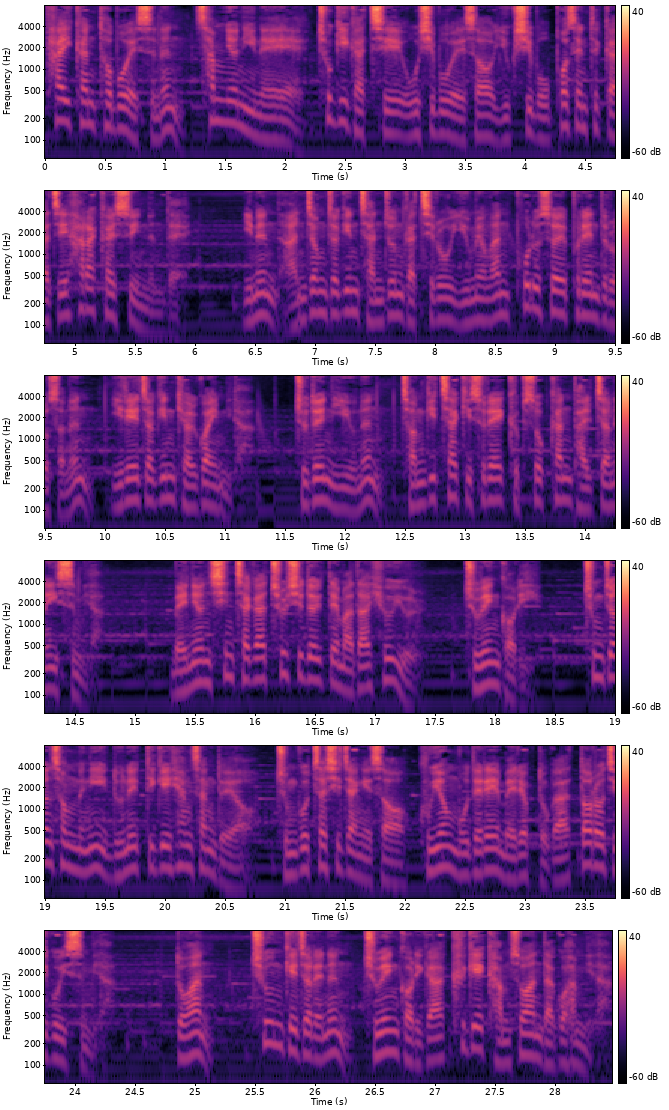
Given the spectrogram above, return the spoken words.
타이칸 터보 S는 3년 이내에 초기 가치의 55에서 65%까지 하락할 수 있는데 이는 안정적인 잔존 가치로 유명한 포르쉐 브랜드로서는 이례적인 결과입니다. 주된 이유는 전기차 기술의 급속한 발전에 있습니다. 매년 신차가 출시될 때마다 효율, 주행 거리, 충전 성능이 눈에 띄게 향상되어 중고차 시장에서 구형 모델의 매력도가 떨어지고 있습니다. 또한 추운 계절에는 주행거리가 크게 감소한다고 합니다.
